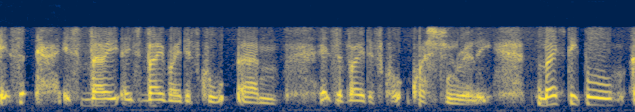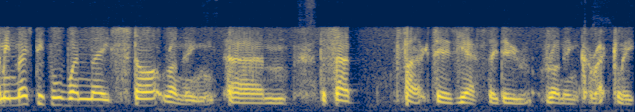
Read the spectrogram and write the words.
it's very it's very very difficult. Um, it's a very difficult question, really. Most people, I mean, most people when they start running, um, the sad fact is, yes, they do run incorrectly.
